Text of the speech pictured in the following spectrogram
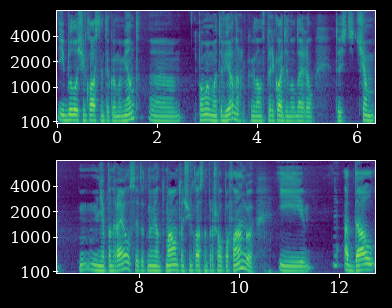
И был очень классный такой момент. Э, по-моему, это Вернер, когда он в перекладину ударил. То есть, чем мне понравился этот момент, Маунт очень классно прошел по флангу и отдал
